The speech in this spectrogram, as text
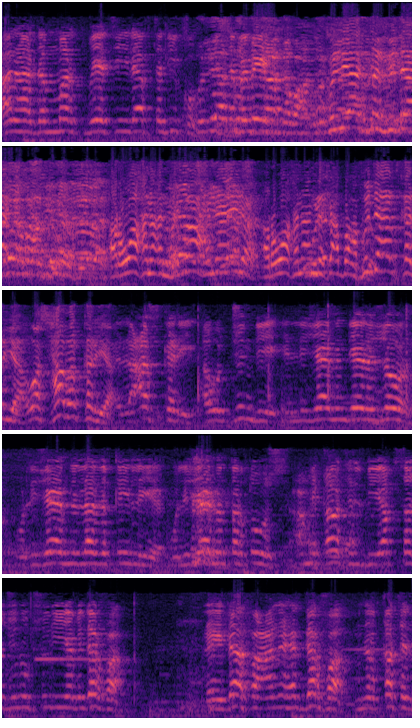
أنا دمرت بيتي لأفتديكم كلياتنا الفداء أرواحنا عندك أرواحنا إلى أرواحنا عند شعب فداء القرية وأصحاب القرية. العسكري أو الجندي اللي جاي من دير الزور واللي جاي من اللاذقية واللي جاي من طرطوس. عم يقاتل بأقصى جنوب سوريا بقرفة ليدافع عن أهل قرفة من القتل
